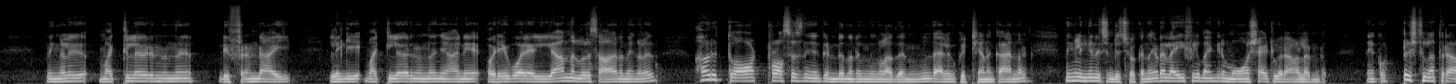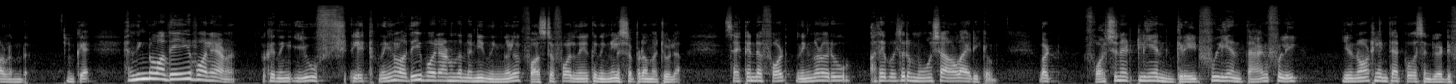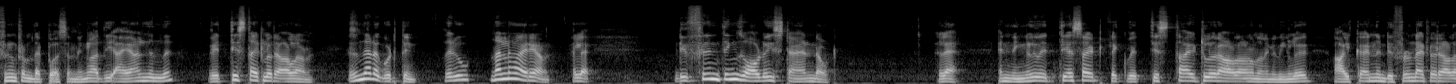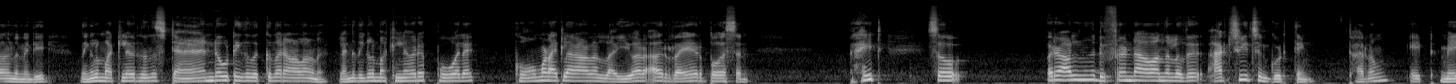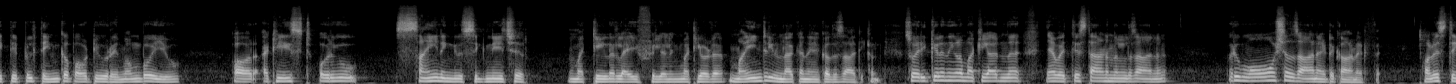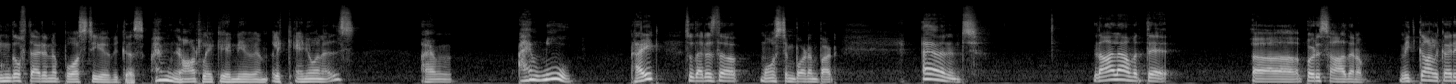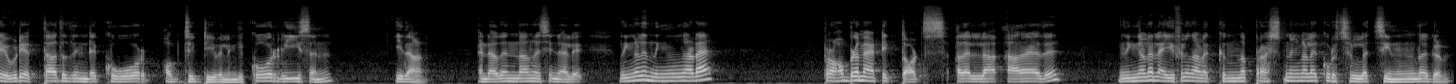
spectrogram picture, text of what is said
നിങ്ങൾ മറ്റുള്ളവരിൽ നിന്ന് ഡിഫറെന്റായി അല്ലെങ്കിൽ മറ്റുള്ളവരിൽ നിന്ന് ഞാൻ ഒരേപോലെ അല്ല എന്നുള്ളൊരു സാധനം നിങ്ങൾ ആ ഒരു തോട്ട് പ്രോസസ്സ് നിങ്ങൾക്ക് ഉണ്ടെന്നുണ്ടെങ്കിൽ നിങ്ങൾ അതെന്തായാലും ചെയ്യണം. കാരണം നിങ്ങൾ ഇങ്ങനെ ചിന്തിച്ച് നോക്കുക നിങ്ങളുടെ ലൈഫിൽ ഭയങ്കര മോശമായിട്ടുള്ള ഒരാളുണ്ട്. നിങ്ങൾക്ക് ഒട്ടും ഇഷ്ടമില്ലാത്ത ഒരാളുണ്ട്. ഓക്കെ നിങ്ങൾ അതേപോലെയാണ്. ഓക്കെ നിങ്ങൾ യു ലൈക്ക് നിങ്ങൾ അതേപോലെയാണെന്നുണ്ടെങ്കിൽ നിങ്ങൾ ഫസ്റ്റ് ഓഫ് ഓൾ നിങ്ങൾക്ക് നിങ്ങൾ ഇഷ്ടപ്പെടാൻ പറ്റില്ല സെക്കൻഡ് ഓഫ് ഓൾ നിങ്ങളൊരു അതേപോലത്തെ ഒരു മോശം ആളായിരിക്കും. But fortunately and gratefully and thankfully you not like that person you are different from that person നിങ്ങൾ അത് അയാളിൽ നിന്ന് വ്യത്യസ്തമായിട്ടുള്ള ഒരാളാണ്. Is that a good thing അതൊരു നല്ല കാര്യമാണ്. അല്ലേ? Different things always stand out അല്ലേ? ആൻഡ് നിങ്ങൾ വ്യത്യസ്തമായിട്ട് ലൈക്ക് വ്യത്യസ്തമായിട്ടുള്ള ഒരാളാണെന്നുണ്ടെങ്കിൽ നിങ്ങൾ ആൾക്കാരിൽ നിന്ന് ഡിഫറെന്റ് ആയിട്ടുള്ള ഒരാളാണെന്നുണ്ടെങ്കിൽ നിങ്ങൾ മറ്റുള്ളവരിൽ നിന്ന് സ്റ്റാൻഡ് ഔട്ട് ചെയ്ത് നിൽക്കുന്ന ഒരാളാണ്. അല്ലെങ്കിൽ നിങ്ങൾ മറ്റുള്ളവരെ പോലെ കോമൺ ആയിട്ടുള്ള ഒരാളല്ല. You are a rare person right so ഒരാളിൽ നിന്ന് ഡിഫറെന്റ് ആവുക എന്നുള്ളത് actually it's a good thing കാരണം it make people think about you remember you or at least ഒരു സൈൻ എങ്കിലും സിഗ്നേച്ചർ മറ്റുള്ള ലൈഫിൽ അല്ലെങ്കിൽ മറ്റുള്ളവരുടെ മൈൻഡിൽ ഉണ്ടാക്കാൻ നിങ്ങൾക്കത് സാധിക്കും. സോ ഒരിക്കലും നിങ്ങൾ മറ്റുള്ളവരിൽ നിന്ന് ഞാൻ വ്യത്യസ്തമാണെന്നുള്ള സാധനം ഒരു മോശം സാധനമായിട്ട് കാണരുത്. Always think of that in a positive because I'm not like any like anyone else I'm I'm me right so that is the most important part and നാലാമത്തെ ഒരു സാധനം. മിക്ക ആൾക്കാരും എവിടെ എത്താത്തതിന്റെ കോർ ഒബ്ജക്റ്റീവ് അല്ലെങ്കിൽ കോർ റീസൺ ഇതാണ്. And അതെന്താണെന്ന് വെച്ച് കഴിഞ്ഞാൽ നിങ്ങൾ നിങ്ങളുടെ പ്രോബ്ലമാറ്റിക് തോട്ട്സ് അതല്ല അതായത് നിങ്ങളുടെ ലൈഫിൽ നടക്കുന്ന പ്രശ്നങ്ങളെക്കുറിച്ചുള്ള ചിന്തകൾ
